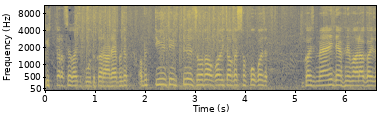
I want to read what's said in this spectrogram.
किस तरफ़ से गाइज़ कूद कर आ रहा है बंदे। अबे तीन तीन इतने ज़्यादा गाइज़ अगर सबको गाइज़ गाइज़ मैं नहीं देखने वाला गाइज़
